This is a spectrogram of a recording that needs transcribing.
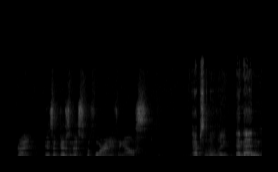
Right. It's a business before anything else. Absolutely. And then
